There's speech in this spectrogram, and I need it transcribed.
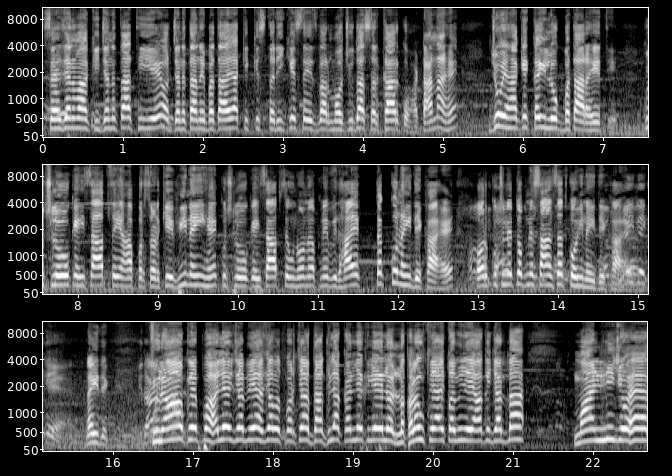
सहजनवा की जनता थी ये और जनता ने बताया कि किस तरीके से इस बार मौजूदा सरकार को हटाना है जो यहाँ के कई लोग बता रहे थे। कुछ लोगों के हिसाब से यहाँ पर सड़कें भी नहीं है कुछ लोगों के हिसाब से उन्होंने अपने विधायक तक को नहीं देखा है और कुछ ने तो अपने सांसद को ही नहीं देखा है। देखे हैं। नहीं देखे चुनाव के पहले जब ये जब पर्चा दाखिला करने के लिए लखनऊ से आए तभी यहाँ की जनता माननीय जो है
